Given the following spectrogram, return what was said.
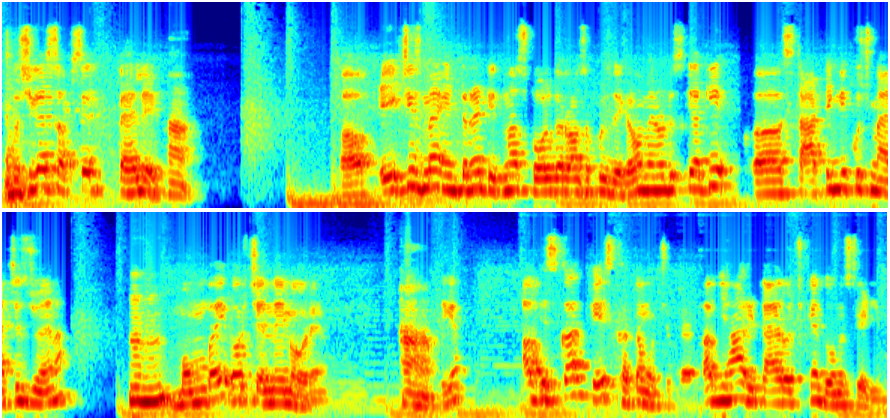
तो शिखर सबसे पहले हाँ। अ, एक चीज़ मैं इंटरनेट इतना स्क्रॉल कर रहा हूँ सब कुछ देख रहा हूँ मैंने नोटिस किया कि स्टार्टिंग के कुछ मैचेस जो है ना हम्म हम्म, मुंबई और चेन्नई में हो रहे हैं। हाँ हाँ। ठीक है? अब इसका केस खत्म हो चुका है। अब यहाँ रिटायर हो चुके हैं दोनों स्टेडियम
